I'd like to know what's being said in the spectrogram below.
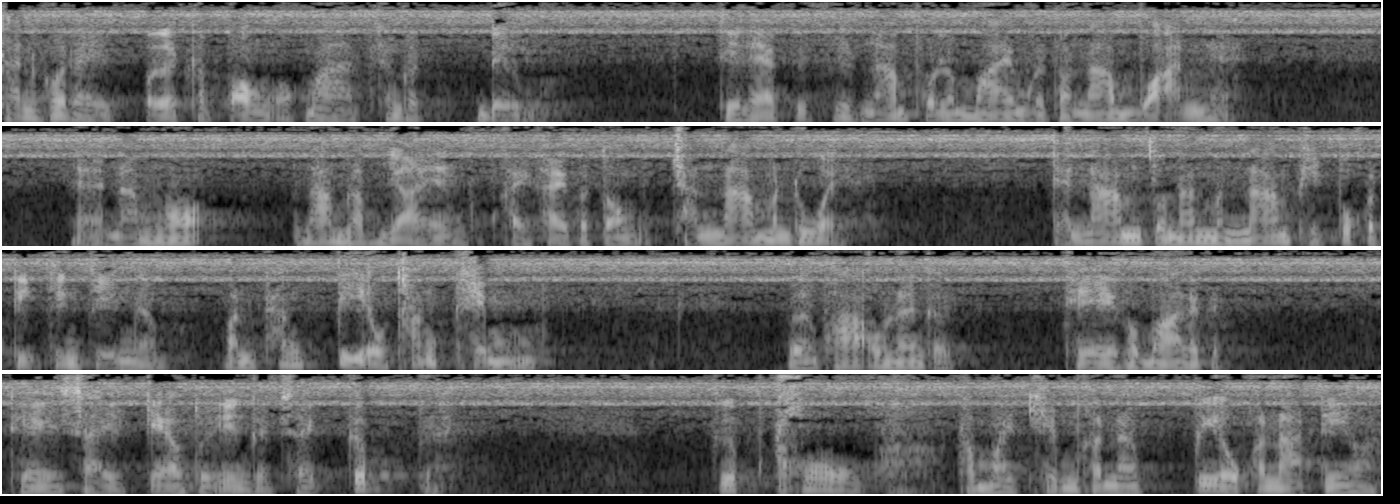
ท่านก็ได้เปิดกระป๋องออกมา ท่านก็ดื่ม ที่แรกก็คือน้ำผลไม้มันก็ตองน้ำหวานไงน้ำเงาะน้ำลำไยใคร ๆ ก็ต้องฉันน้ำมันด้วย แต่น้ำตัวนั้นมันน้ำผิดปกติจริงๆนะมันทั้งเปรี้ยวทั้งเค็มเออพระองค์นั้นก็ เทเข้ามาแล้วก็ เทใส่แก้วตัวเองก็ใส่กึบกึบโคทำไมเค็มขนาดเปรี้ยวขนาดนี้วะ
